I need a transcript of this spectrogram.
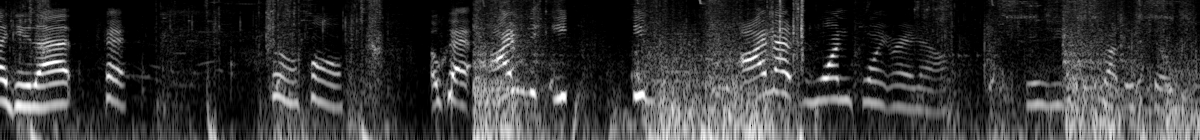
I do that? Okay. Okay, I'm the e e I'm at one point right now. Because you just got those kills.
